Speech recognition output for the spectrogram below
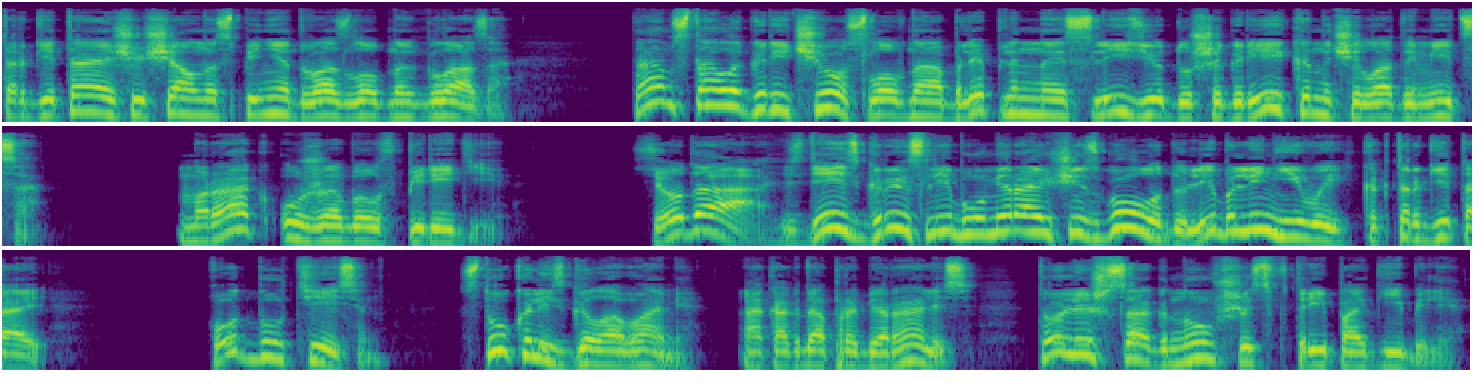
Таргитай ощущал на спине два злобных глаза. Там стало горячо, словно облепленная слизью душегрейка начала дымиться. Мрак уже был впереди. «Сюда! Здесь грыз либо умирающий с голоду, либо ленивый, как Таргитай». Ход был тесен, стукались головами, а когда пробирались, то лишь согнувшись в три погибели.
